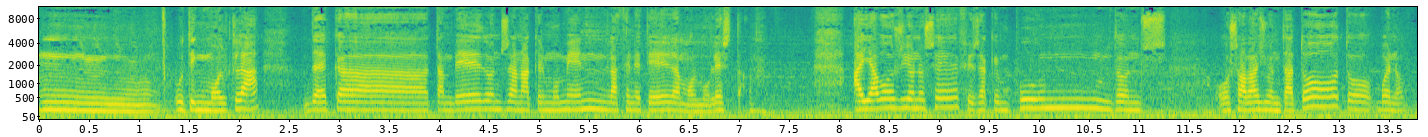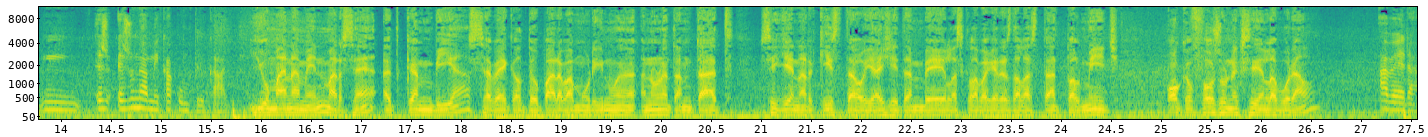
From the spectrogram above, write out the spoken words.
Mm, ho tinc molt clar, de que també doncs, en aquell moment la CNT era molt molesta. A llavors jo no sé fins a quin punt doncs, o se va juntar tot o, bueno, mm, és, és una mica complicat. I humanament, Mercè, et canvia saber que el teu pare va morir en, una, en un atemptat, sigui anarquista o hi hagi també les clavegueres de l'Estat pel mig, o que fos un accident laboral? A veure,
